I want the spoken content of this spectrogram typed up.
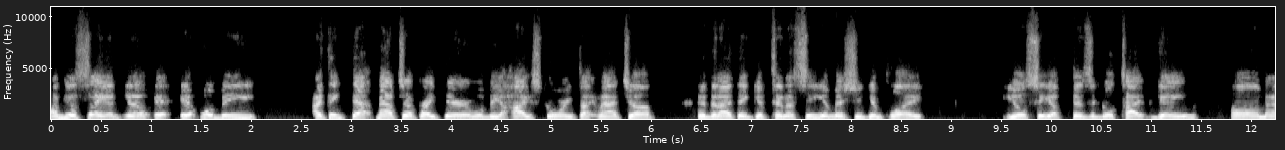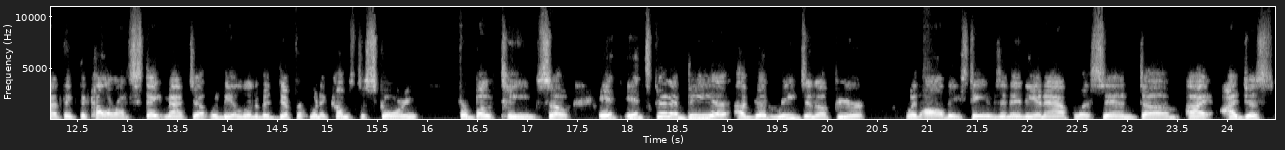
I'm just saying, you know, it, it will be. I think that matchup right there will be a high scoring type matchup. And then I think if Tennessee and Michigan play, you'll see a physical type game. Um, and I think the Colorado State matchup would be a little bit different when it comes to scoring for both teams. So it, it's going to be a, a, good region up here with all these teams in Indianapolis. And um, I, I just,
